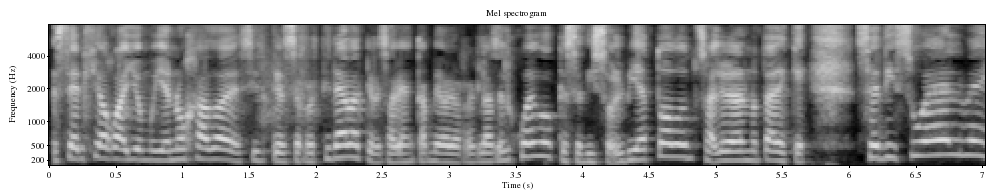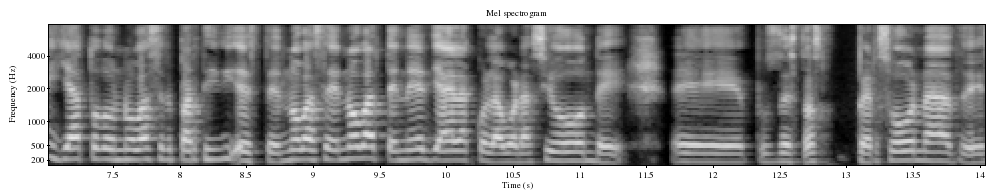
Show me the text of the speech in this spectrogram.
Sergio Aguayo muy enojado a decir que se retiraba, que les habían cambiado las reglas del juego, que se disolvía todo. Entonces, salió la nota de que se disuelve y ya todo no va a ser partido, este, no va a ser, no va a tener ya la colaboración de, eh, pues de estas personas de,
